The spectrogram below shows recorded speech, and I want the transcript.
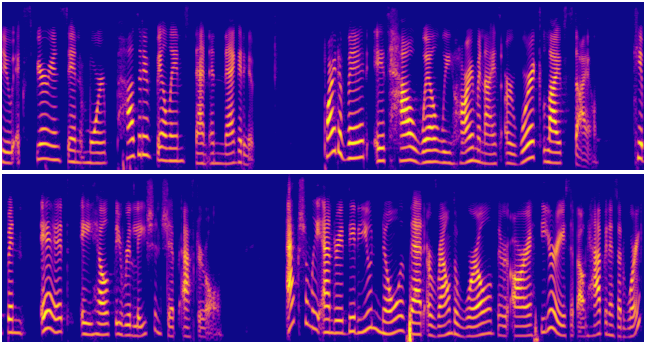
to experiencing more positive feelings than a negative. Part of it is how well we harmonize our work lifestyle, keeping it a healthy relationship after all. Actually, Andre, did you know that around the world there are theories about happiness at work?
